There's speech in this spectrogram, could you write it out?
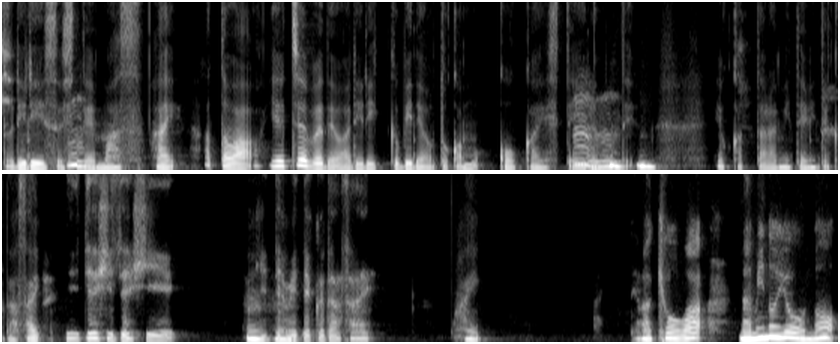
とリリースしてます、はい。あとは YouTube ではリリックビデオとかも公開しているので、うんよかったら見てみてください、ぜひぜひうん聞いてみてください。はい。では今日は波のようの、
